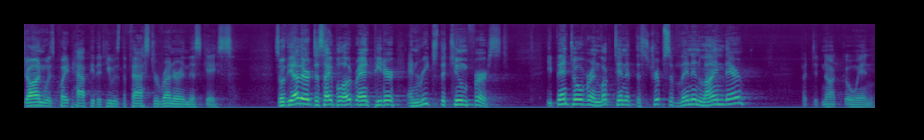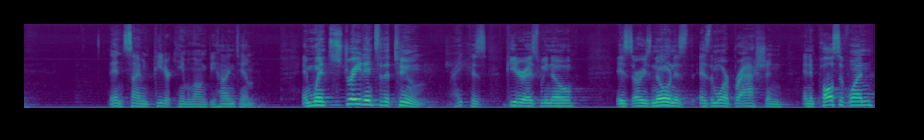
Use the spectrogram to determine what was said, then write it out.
John was quite happy that he was the faster runner in this case. So the other disciple outran Peter and reached the tomb first. He bent over and looked in at the strips of linen lying there, but did not go in. Then Simon Peter came along behind him and went straight into the tomb, right? Because Peter, as we know, is or he's known as, as the more brash and, and impulsive one.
